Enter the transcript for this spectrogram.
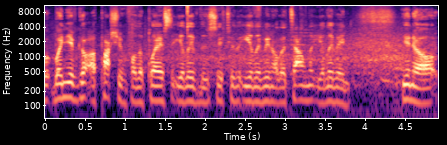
but when you've got a passion for the place that you live, the city that you live in, or the town that you live in, you know,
